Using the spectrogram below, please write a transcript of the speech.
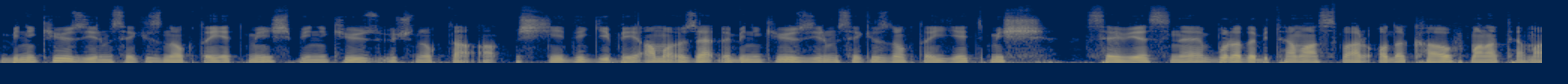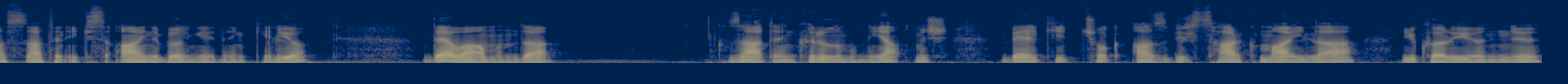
1228.70, 1203.67 gibi ama özellikle 1228.70 seviyesine burada bir temas var. O da Kaufman'a temas. Zaten ikisi aynı bölgeye denk geliyor. Devamında zaten kırılımını yapmış. Belki çok az bir sarkmayla yukarı yönlü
